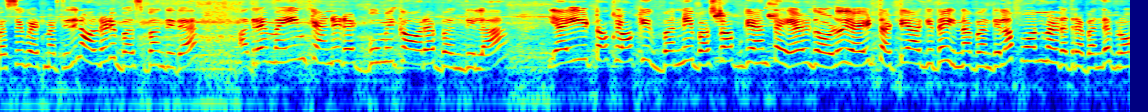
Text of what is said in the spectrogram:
ಬಸ್ಸಿಗೆ ವೇಟ್ ಮಾಡ್ತಿದ್ದೀನಿ. ಆಲ್ರೆಡಿ ಬಸ್ ಬಂದಿದೆ. ಆದರೆ ಮೈನ್ ಕ್ಯಾಂಡಿಡೇಟ್ ಭೂಮಿಕಾ ಅವರೇ ಬಂದಿಲ್ಲ. ಏಯ್ಟ್ ಓ ಕ್ಲಾಕಿಗೆ ಬನ್ನಿ ಬಸ್ ಸ್ಟಾಪ್ಗೆ ಅಂತ ಹೇಳ್ದವಳು ಏಯ್ಟ್ ತರ್ಟಿ ಆಗಿದೆ, ಇನ್ನೂ ಬಂದಿಲ್ಲ. ಫೋನ್ ಮಾಡಿದ್ರೆ ಬಂದೆ ಬ್ರೋ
